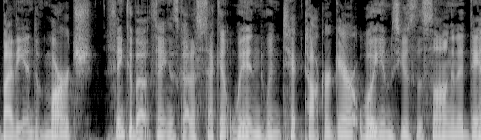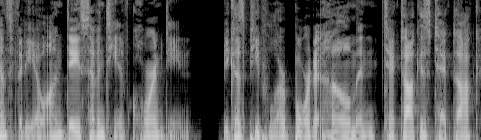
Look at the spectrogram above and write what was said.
By the end of March, Think About Things got a second wind when TikToker Garrett Williams used the song in a dance video on day 17 of quarantine. Because people are bored at home and TikTok is TikTok,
